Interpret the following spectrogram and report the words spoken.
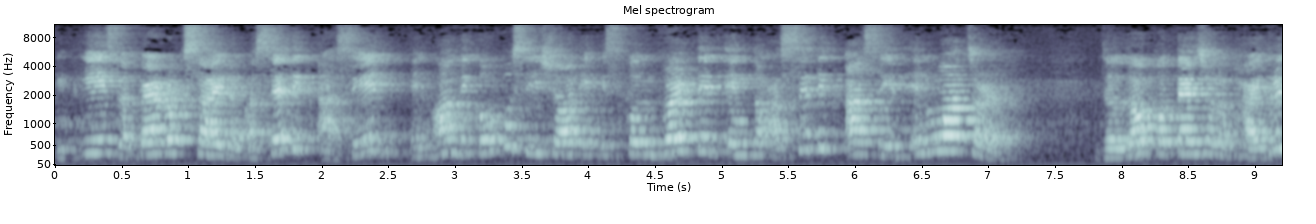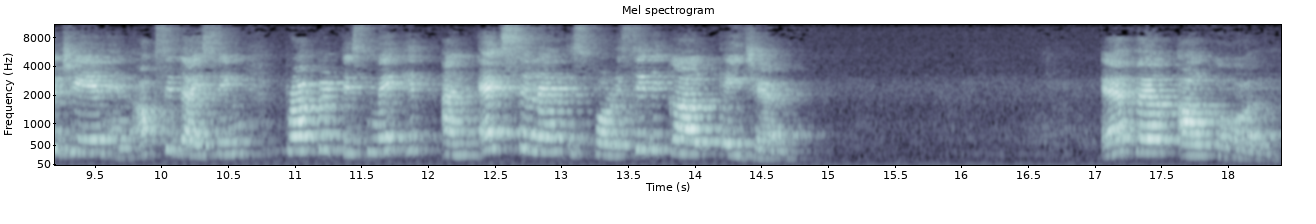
It is a peroxide of acetic acid and on decomposition it is converted into acetic acid in water. The low potential of hydrogen and oxidizing properties make it an excellent sporicidical agent. Ethyl alcohol.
